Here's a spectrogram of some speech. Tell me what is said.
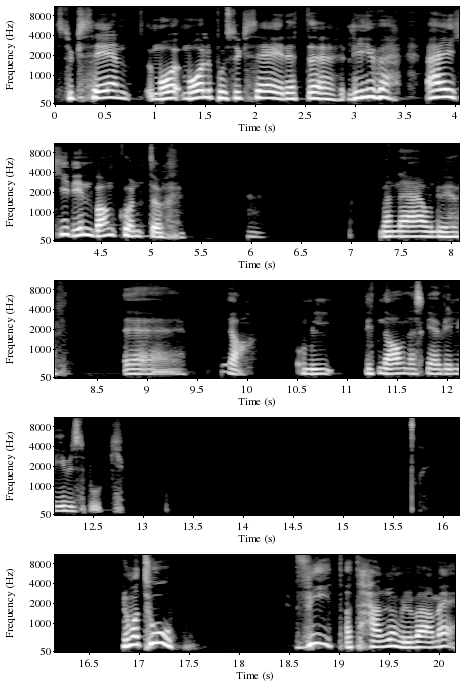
Suksessen, målet på suksess i dette livet er ikke din bankkonto. Men det er om du eh, Ja, om ditt navn er skrevet i livets bok. Nummer to vit at Herren vil være med.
